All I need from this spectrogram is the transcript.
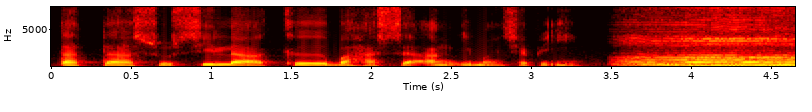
tata susila kebahasaan Imam Syafi'i. Allah.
